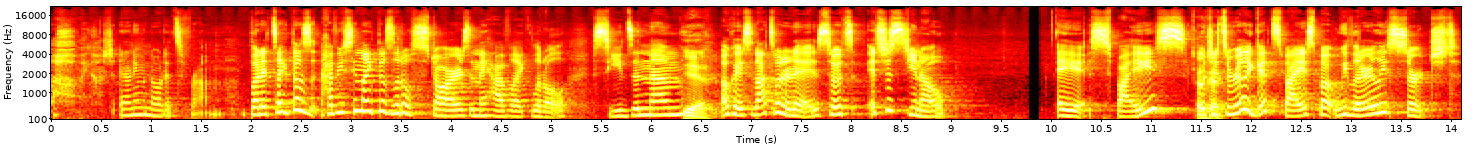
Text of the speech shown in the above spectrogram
oh my gosh, I don't even know what it's from. But it's like those. Have you seen like those little stars and they have like little seeds in them? Yeah. Okay, so that's what it is. So it's it's just you know a spice, which Okay. it's a really good spice, but we literally searched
